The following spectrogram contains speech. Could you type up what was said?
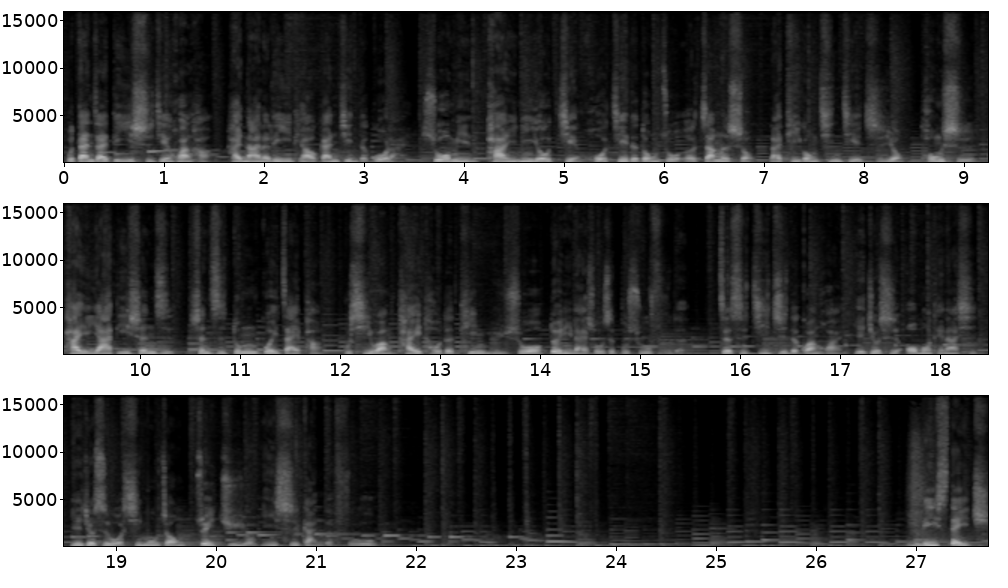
不但在第一时间换好，还拿了另一条干净的过来，说明怕你有捡或接的动作而脏了手，来提供清洁之用。同时，他也压低身子，甚至蹲跪在旁，不希望抬头的听与说对你来说是不舒服的。这是极致的关怀，也就是 omotenashi，也就是我心目中最具有仪式感的服务。D Stage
